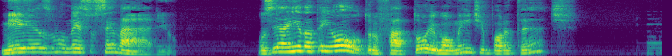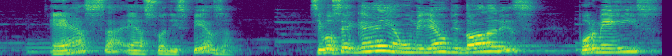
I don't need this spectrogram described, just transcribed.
Mesmo nesse cenário, você ainda tem outro fator igualmente importante. Essa é a sua despesa. Se você ganha um milhão de dólares por mês,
